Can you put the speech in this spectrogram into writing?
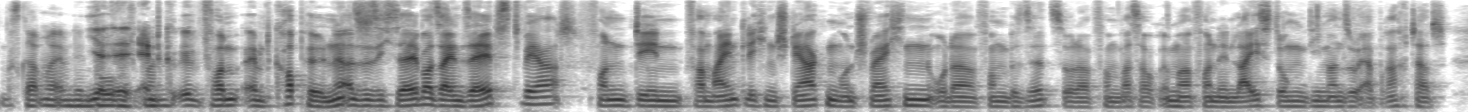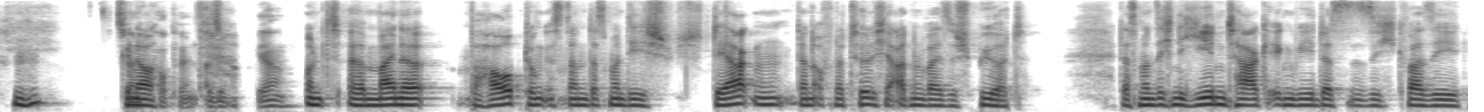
Ich muss gerade mal in den Ja, äh, ent, vom Entkoppeln, ne? Also sich selber seinen Selbstwert von den vermeintlichen Stärken und Schwächen oder vom Besitz oder vom was auch immer, von den Leistungen, die man so erbracht hat, Mhm. Zu Genau. entkoppeln. Also ja, Und äh, meine Behauptung ist dann, dass man die Stärken dann auf natürliche Art und Weise spürt. Dass man sich nicht jeden Tag irgendwie, dass sich quasi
